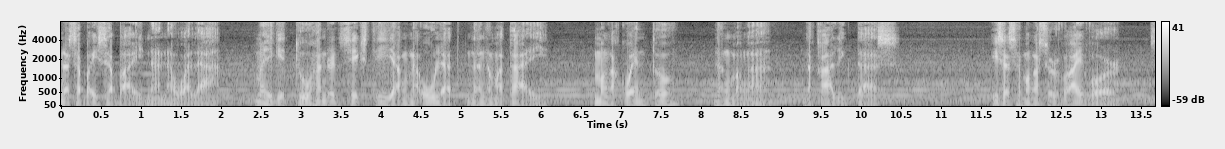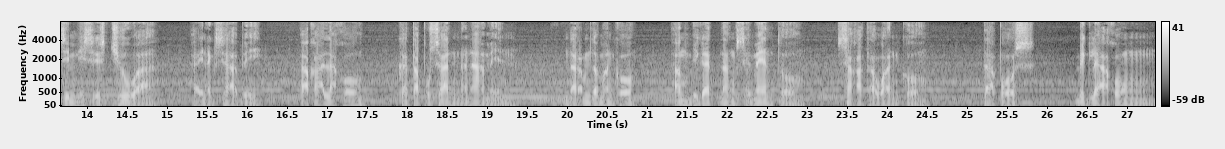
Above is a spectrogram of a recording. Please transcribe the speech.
na sabay-sabay na nawala. Mahigit 260 ang naulat na namatay, mga kwento ng mga nakaligtas. Isa sa mga survivor, si Mrs. Chua, ay nagsabi, Akala ko katapusan na namin. Naramdaman ko ang bigat ng semento sa katawan ko. Tapos bigla akong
